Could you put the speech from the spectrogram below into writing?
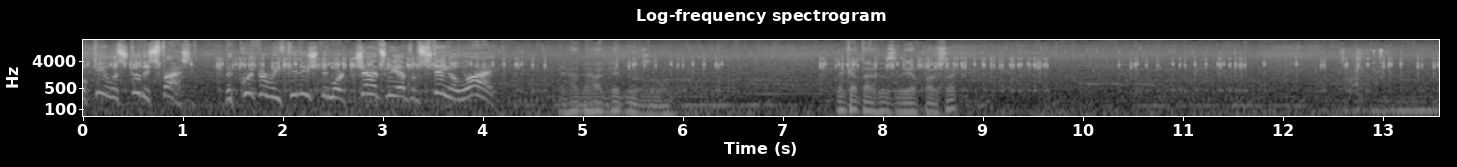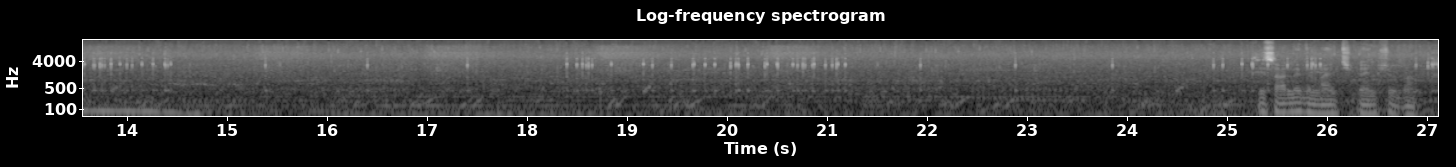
Okay, let's do this fast. The quicker we finish, the more chance we have of staying alive. E hadi halledin o zaman. Ne kadar hızlı yaparsak. Siz halledin ben çıkayım şuradan.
